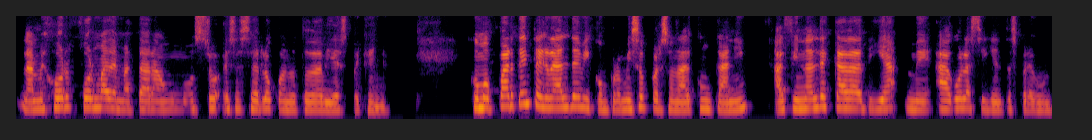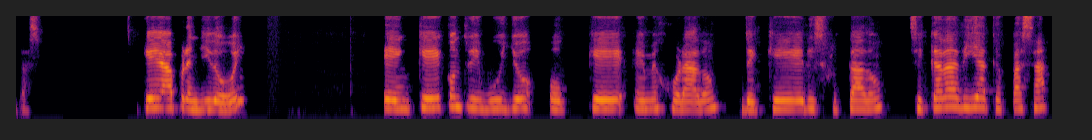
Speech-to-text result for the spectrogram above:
La mejor forma de matar a un monstruo es hacerlo cuando todavía es pequeño. Como parte integral de mi compromiso personal con Cani, al final de cada día me hago las siguientes preguntas. ¿Qué he aprendido hoy? ¿En qué contribuyo o qué he mejorado? ¿De qué he disfrutado? Si cada día que pasa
